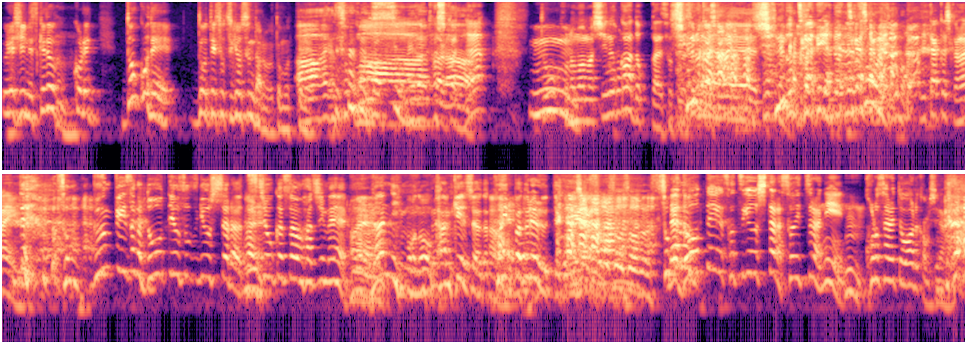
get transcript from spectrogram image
嬉しいんですけど、これどこで童貞卒業するんだろうと思って。ああそこですよね確かにね。う んどうこのまま死ぬかどっかで卒業するかしかない。死ぬかどっちかいやどっちかしかないそうなん二択しかない。その軍ピーさんが童貞を卒業したら土岡さんをはじめ何人もの関係者が食いっぱぐれるってことじゃないそうそうそうそうそこだから童の貞卒業したらそいつらにうん。殺されて終わるかもしれない、人生が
